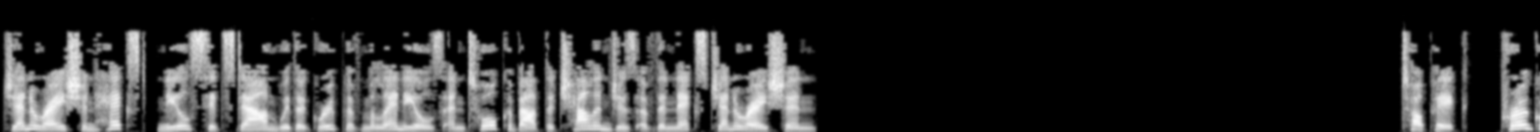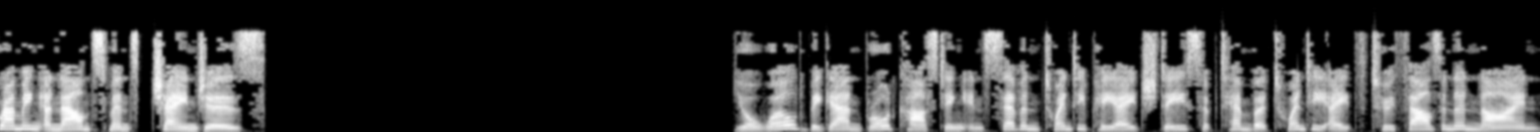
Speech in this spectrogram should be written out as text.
Generation Hext, Neil sits down with a group of millennials and talk about the challenges of the next generation. Topic: Programming announcements, changes. Your World began broadcasting in 720 PHD September 28, 2009.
